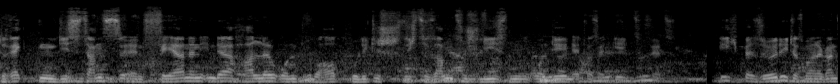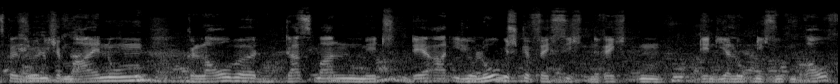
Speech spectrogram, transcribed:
direkten Distanz zu entfernen in der Halle und überhaupt politisch sich zusammenzuschließen und denen etwas entgegenzusetzen. Ich persönlich, das ist meine ganz persönliche Meinung, glaube, dass man mit derart ideologisch gefestigten Rechten den Dialog nicht suchen braucht,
